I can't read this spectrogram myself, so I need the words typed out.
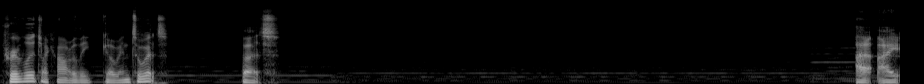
privilege, I can't really go into it, but I, I,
